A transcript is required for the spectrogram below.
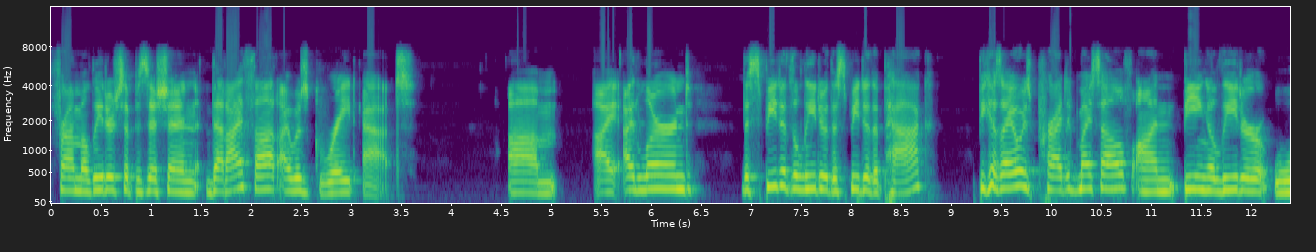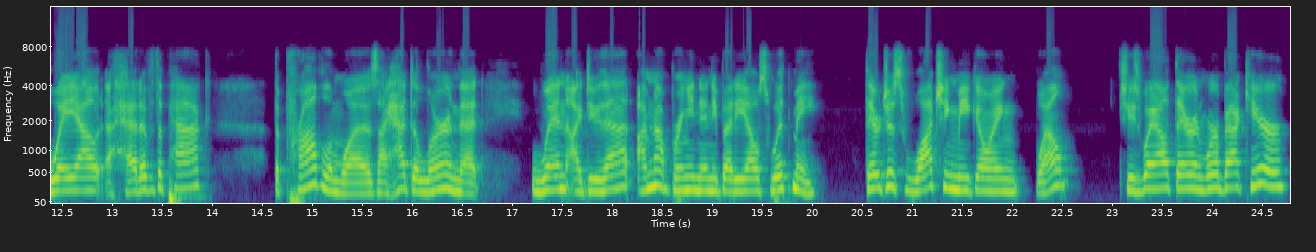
from a leadership position that I thought I was great at. Um, I, I learned the speed of the leader, the speed of the pack, because I always prided myself on being a leader way out ahead of the pack. The problem was I had to learn that when I do that, I'm not bringing anybody else with me. They're just watching me going, well, she's way out there and we're back here.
